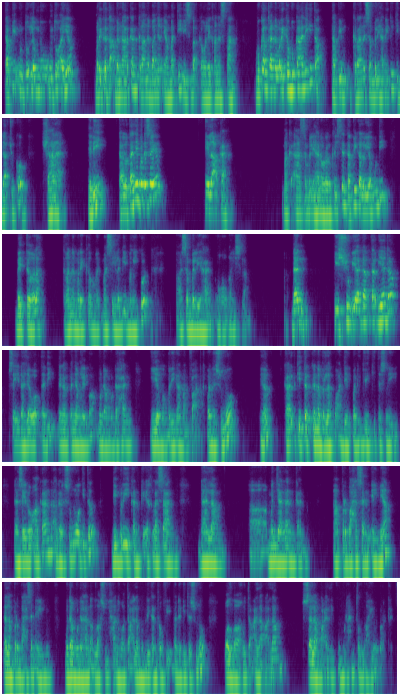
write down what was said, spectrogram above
Tapi untuk lembu, untuk ayam, mereka tak benarkan kerana banyak yang mati disebabkan oleh kerana stan. Bukan kerana mereka bukan ahli kitab, tapi kerana sembelihan itu tidak cukup syarat. Jadi, kalau tanya pada saya, elakkan maka uh, sembelihan orang Kristian. Tapi kalau Yahudi, better lah. Kerana mereka masih lagi mengikut uh, sembelihan orang Islam. Dan isu biadab tak biadab, saya dah jawab tadi dengan panjang lebar. Mudah-mudahan ia memberikan manfaat kepada semua. Ya, kita kena berlaku adil pada diri kita sendiri. Dan saya doakan agar semua kita diberikan keikhlasan dalam uh, menjalankan uh, perbahasan ilmiah dalam perbahasan ilmu. Mudah-mudahan Allah Subhanahu wa taala memberikan taufik pada kita semua. Wallahu taala alam. Assalamualaikum warahmatullahi wabarakatuh.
